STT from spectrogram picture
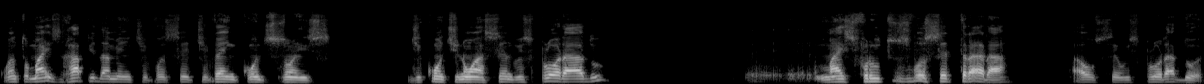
quanto mais rapidamente você tiver em condições de continuar sendo explorado, é, mais frutos você trará ao seu explorador.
